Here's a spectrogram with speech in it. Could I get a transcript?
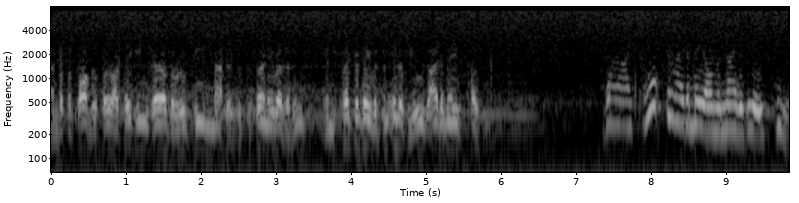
and the photographer are taking care of the routine matters at the Cerny residence, Inspector Davidson interviews Ida Mae's cousin. Why, I talked to Ida Mae on the night of the 18th.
